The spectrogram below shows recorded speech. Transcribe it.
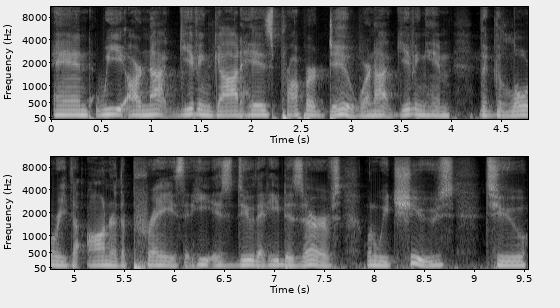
and we are not giving God his proper due. We're not giving him the glory, the honor, the praise that he is due, that he deserves when we choose to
